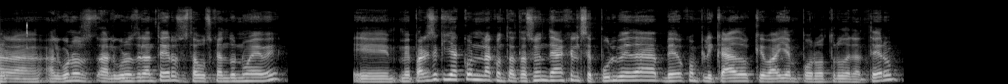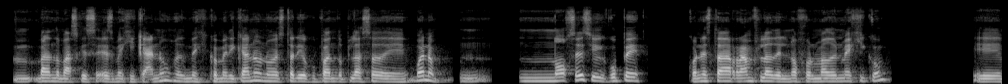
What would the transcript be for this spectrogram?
a, a algunos, a algunos delanteros, está buscando nueve. Eh, me parece que ya con la contratación de Ángel Sepúlveda veo complicado que vayan por otro delantero. Mm, Brandon Vázquez es mexicano, es mexicoamericano, no estaría ocupando plaza de. Bueno, no sé si ocupe con esta ranfla del no formado en México. Eh,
